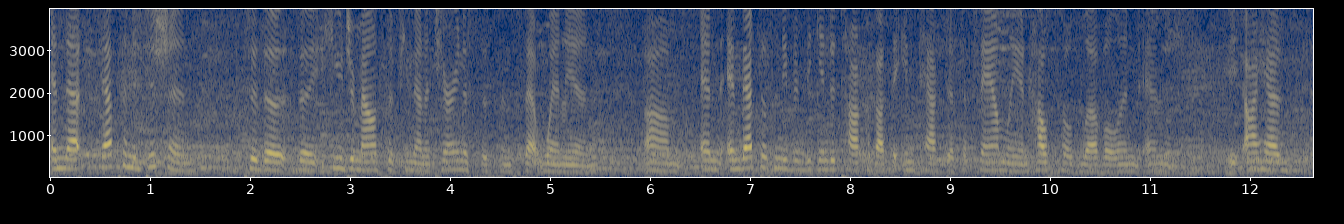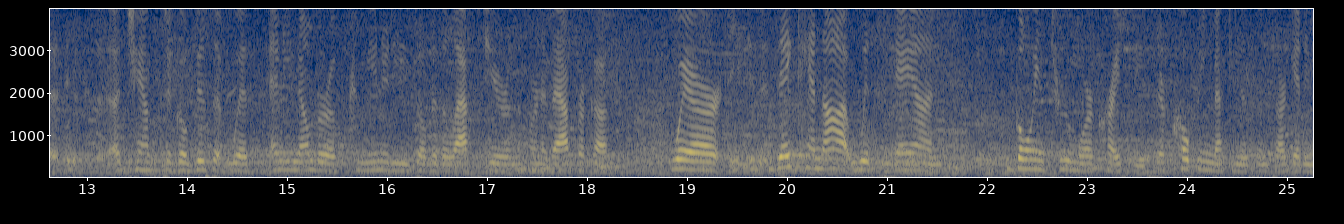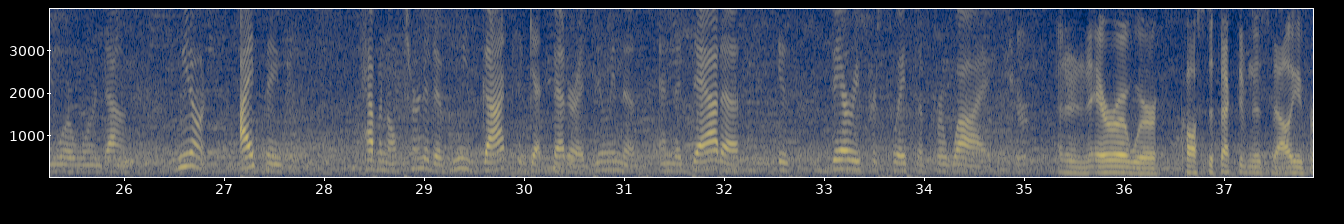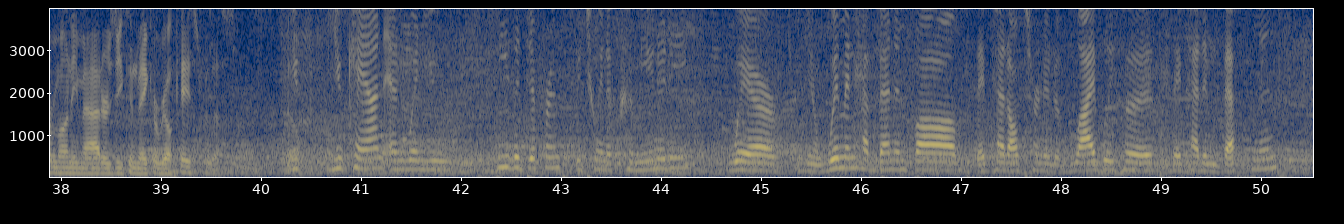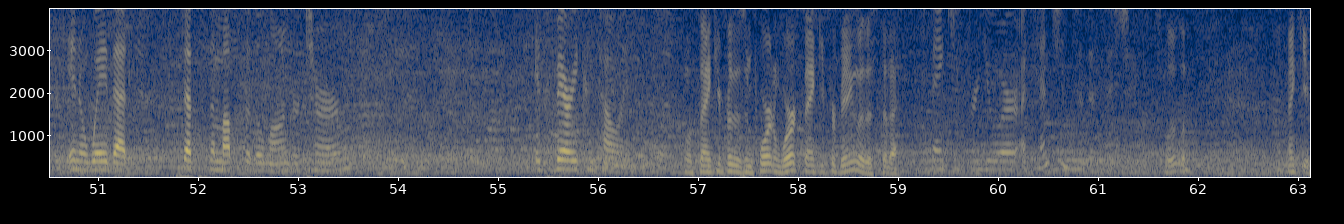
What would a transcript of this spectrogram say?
and that, that's in addition to the, the huge amounts of humanitarian assistance that went in. Um, and, and that doesn't even begin to talk about the impact at the family and household level. And, and I had a chance to go visit with any number of communities over the last year in the Horn of Africa where they cannot withstand going through more crises. Their coping mechanisms are getting more worn down. We don't, I think, have an alternative. We've got to get better at doing this, and the data is very persuasive for why. Sure. And in an era where cost effectiveness, value for money matters, you can make a real case for this. So. You, you can, and when you see the difference between a community where you know, women have been involved, they've had alternative livelihoods, they've had investment in a way that sets them up for the longer term, it's very compelling. Well, thank you for this important work. Thank you for being with us today. Thank you for your attention to this issue. Absolutely. Thank you.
